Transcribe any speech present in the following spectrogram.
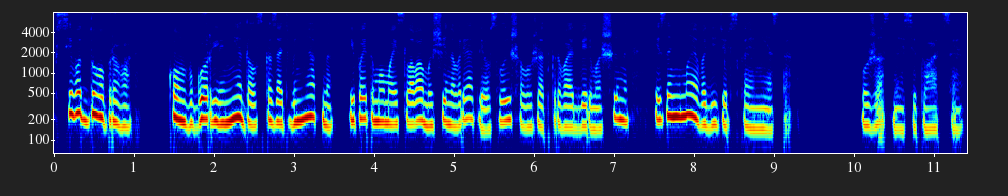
«Всего доброго», Ком в горле не дал сказать внятно, и поэтому мои слова мужчина вряд ли услышал, уже открывая дверь машины и занимая водительское место. Ужасная ситуация.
